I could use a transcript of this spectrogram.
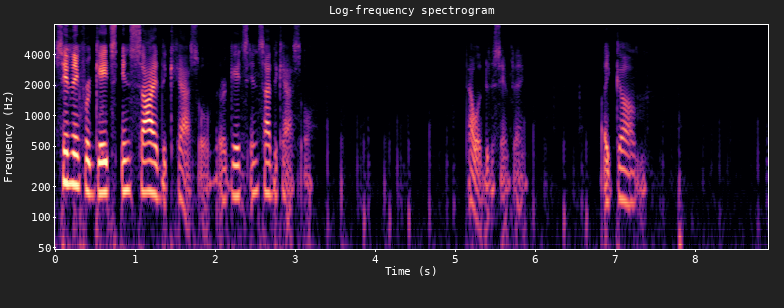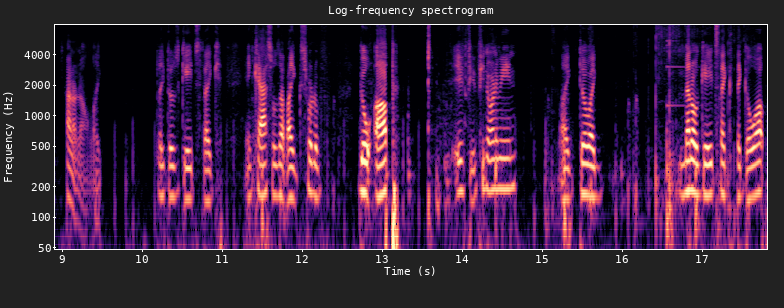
Same thing for gates inside the castle. There are gates inside the castle that would do the same thing. Like, um, I don't know, like, like those gates, like, in castles that, like, sort of go up, if, if you know what I mean. Like, they're, like, metal gates, like, they go up.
